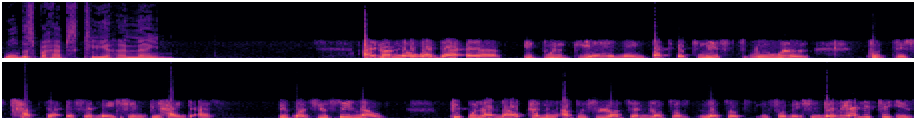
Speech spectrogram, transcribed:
will this perhaps clear her name? I don't know whether uh, it will clear her name, but at least we will put this chapter as a nation behind us. Because you see now, people are now coming up with lots and lots of lots of information. The reality is,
